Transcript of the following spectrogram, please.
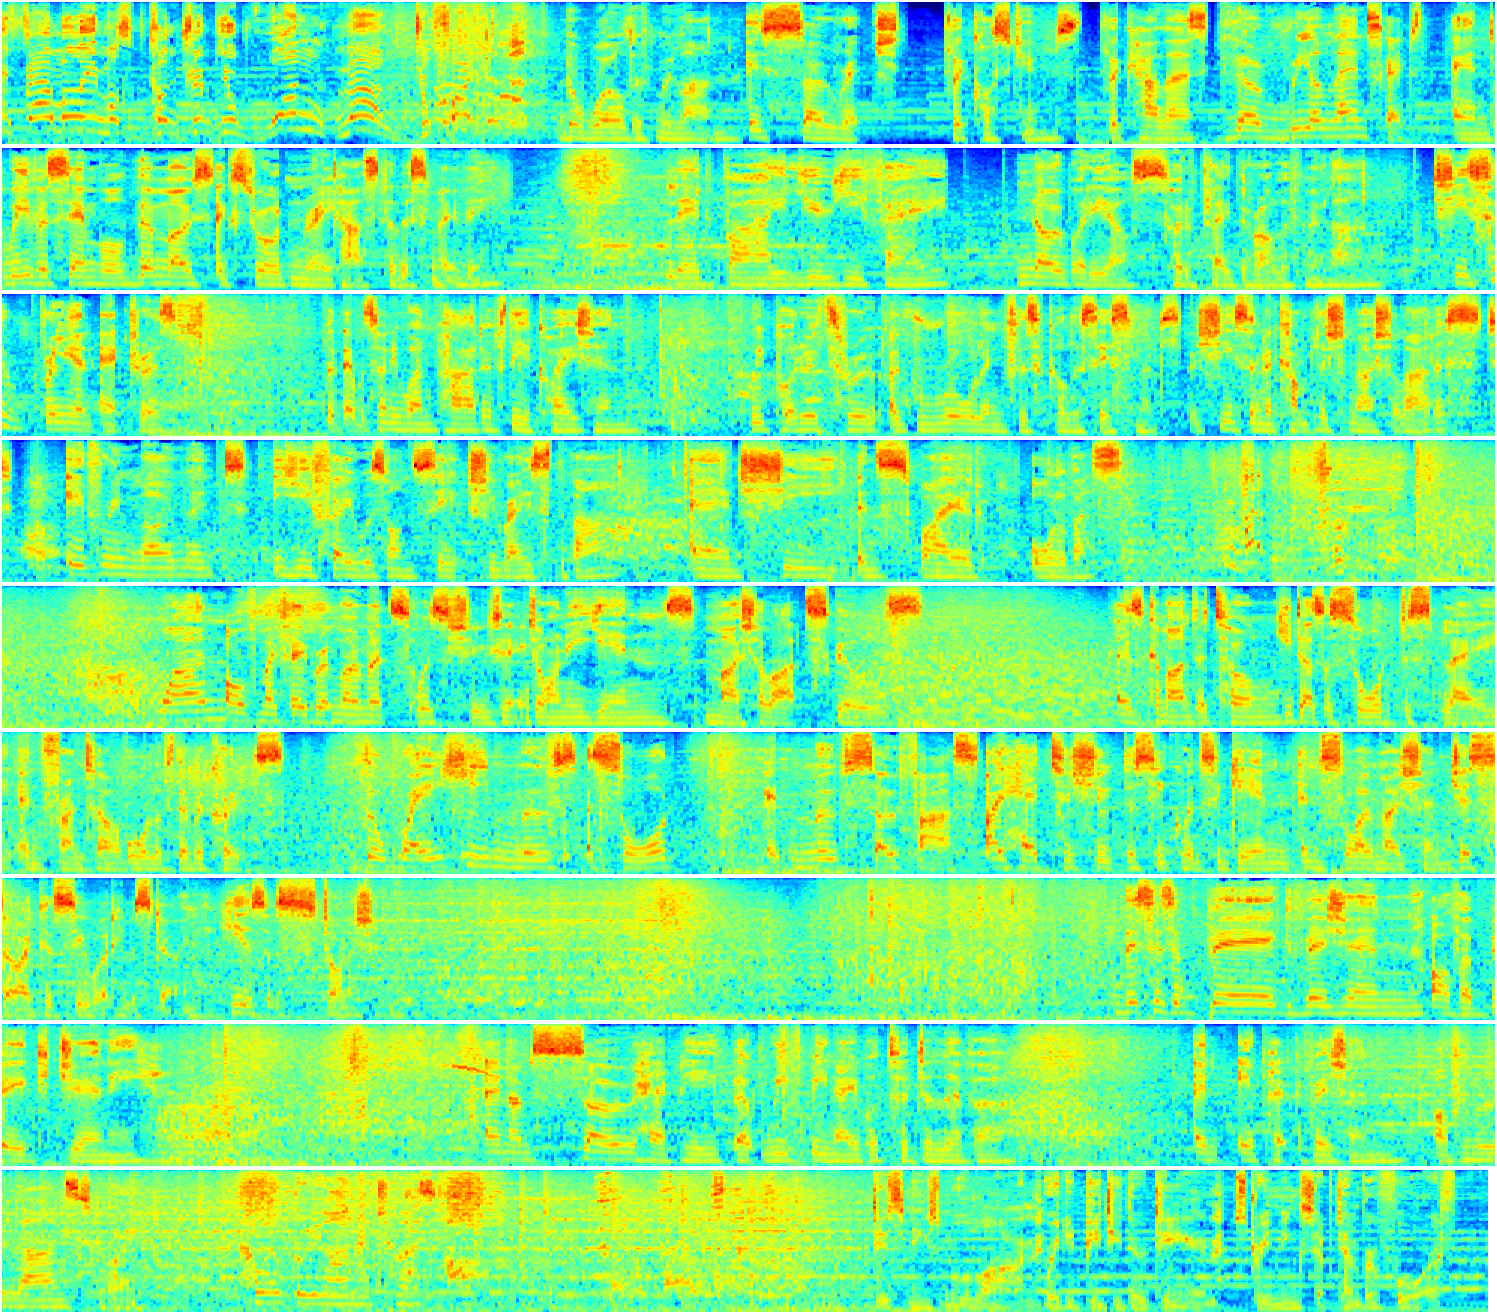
Every family must contribute one man to fight. The world of Mulan is so rich. The costumes, the colors, the real landscapes. And we've assembled the most extraordinary cast for this movie. Led by Liu Yifei. Nobody else could have played the role of Mulan. She's a brilliant actress. But that was only one part of the equation. We put her through a grueling physical assessment. She's an accomplished martial artist. Every moment Yifei was on set, she raised the bar and she inspired all of us. One of my favorite moments was shooting Donnie Yen's martial arts skills. As Commander Tung, he does a sword display in front of all of the recruits. The way he moves a sword, it moves so fast. I had to shoot the sequence again in slow motion just so I could see what he was doing. He is astonishing. This is a big vision of a big journey. And I'm so happy that we've been able to deliver an epic vision of Mulan's story. I will bring honor to us all. Disney's Mulan, rated PG 13, streaming September 4th.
